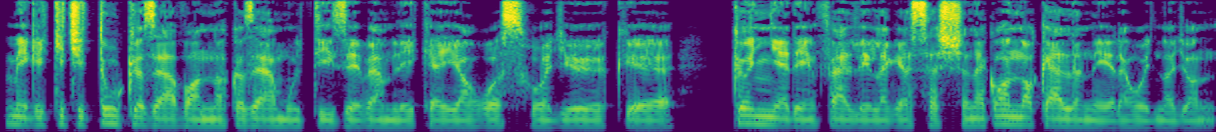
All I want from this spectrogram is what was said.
még egy kicsit túl közel vannak az elmúlt tíz év emlékei ahhoz, hogy ők könnyedén fellélegezhessenek, annak ellenére, hogy nagyon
